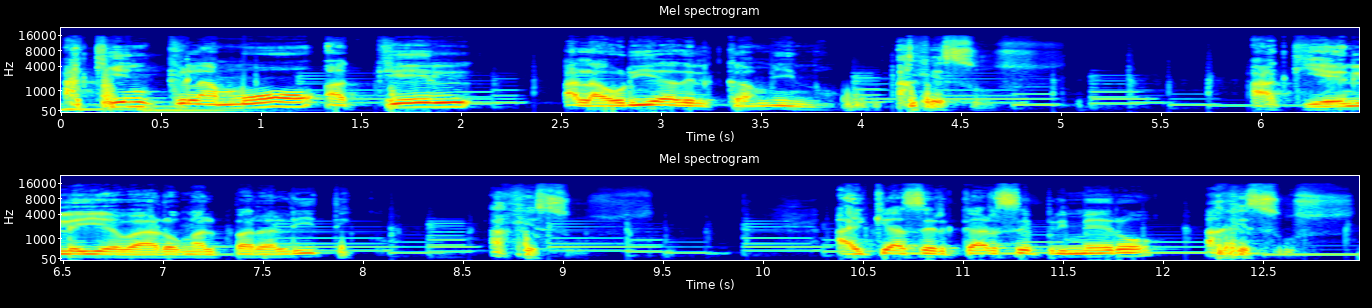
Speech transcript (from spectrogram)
¿A quién clamó aquel a la orilla del camino? A Jesús. ¿A quién le llevaron al paralítico? A Jesús. Hay que acercarse primero a Jesús.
